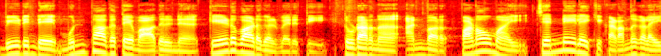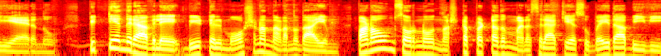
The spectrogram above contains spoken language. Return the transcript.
വീടിന്റെ മുൻഭാഗത്തെ വാതിലിന് കേടുപാടുകൾ വരുത്തി. തുടർന്ന് അൻവർ പണവുമായി ചെന്നൈയിലേക്ക് കടന്നുകളയുകയായിരുന്നു. പിറ്റേന്ന് രാവിലെ വീട്ടിൽ മോഷണം നടന്നതായും പണവും സ്വർണവും നഷ്ടപ്പെട്ടതും മനസ്സിലാക്കിയ സുബൈദ ബീവി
